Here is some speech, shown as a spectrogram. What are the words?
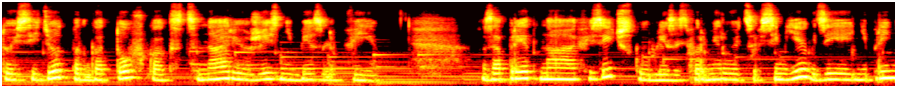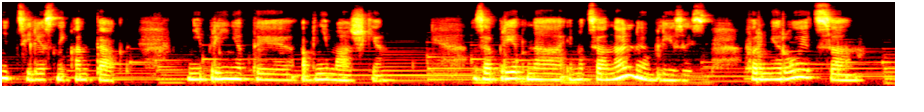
То есть идет подготовка к сценарию жизни без любви. Запрет на физическую близость формируется в семье, где не принят телесный контакт, не приняты обнимашки, запрет на эмоциональную близость формируется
